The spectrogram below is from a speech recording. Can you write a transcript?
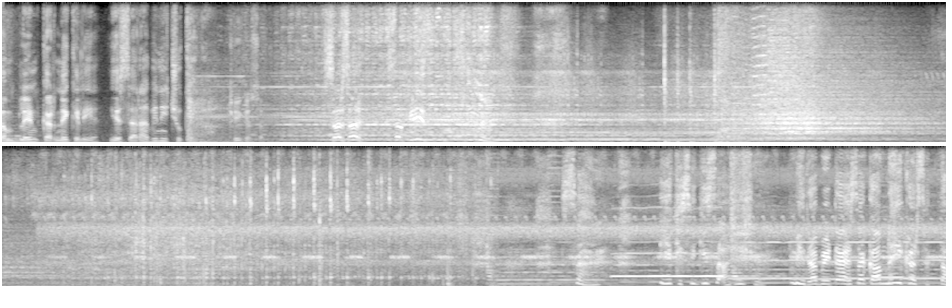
कंप्लेंट करने के लिए ये जरा भी नहीं चुकेगा। ठीक है sir sir sir sir please sir ये किसी की साजिश है। मेरा बेटा ऐसा काम नहीं कर सकता।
